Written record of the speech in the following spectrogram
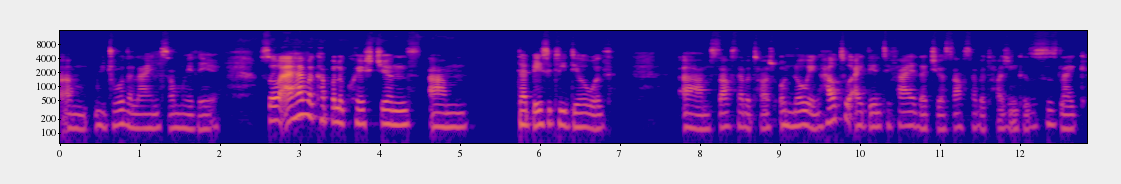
um we draw the line somewhere there. So i have a couple of questions um that basically deal with um, self sabotage or knowing how to identify that you're self sabotaging because this is like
